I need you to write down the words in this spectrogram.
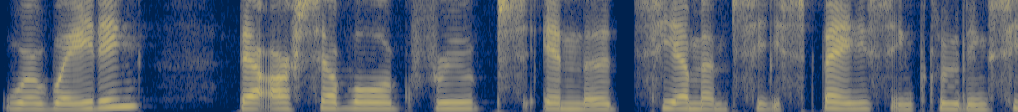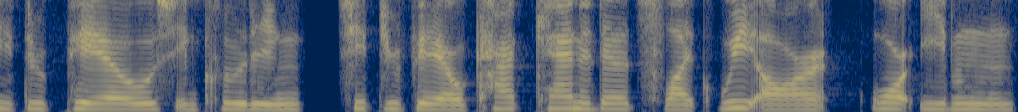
we're waiting. There are several groups in the CMMC space, including C3POs, including C3PO ca- candidates like we are, or even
